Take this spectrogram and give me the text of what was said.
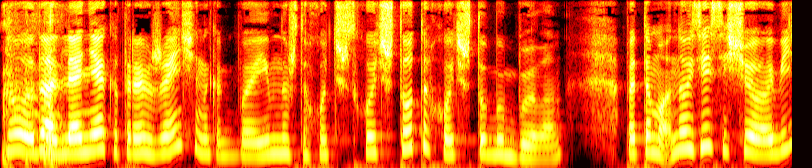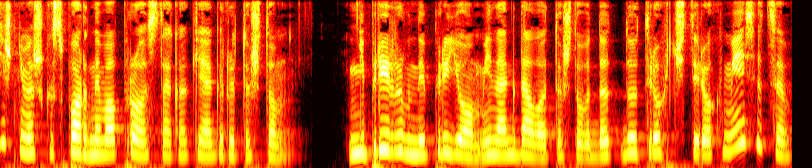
Ну да, для некоторых женщин как бы им нужно хоть, хоть что-то, хоть чтобы было. Поэтому, но здесь еще, видишь, немножко спорный вопрос, так как я говорю то, что непрерывный прием, иногда вот то, что вот до, до 3-4 месяцев,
